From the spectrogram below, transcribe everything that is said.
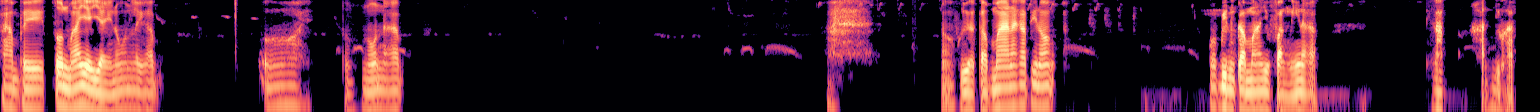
ข้ามไปต้นไม้ใหญ่ๆโน้นเลยครับ โอ้ยตรงโน้นนะครับ เนาะเผื่อกลับมานะครับพี่น้องว่าบินกลับมาอยู่ฝั่งนี้นะครับนี่ครับ ขันอยู่ครับ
